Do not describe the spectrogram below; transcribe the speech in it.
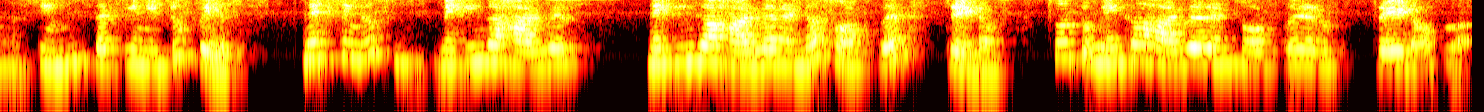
uh, thing that we need to face. Next thing is making the hardware, making a hardware and a software trade-off. So to make a hardware and software trade-off, uh,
